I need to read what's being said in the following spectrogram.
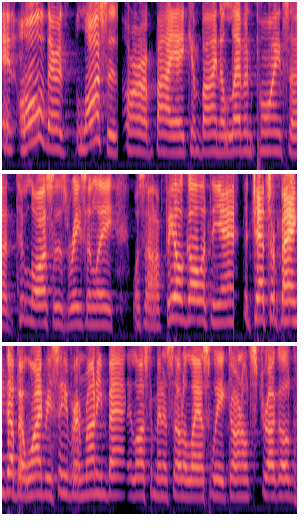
and all their losses are by a combined 11 points. Uh, two losses recently was on a field goal at the end. The Jets are banged up at wide receiver and running back. They lost to Minnesota last week. Darnold struggled.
